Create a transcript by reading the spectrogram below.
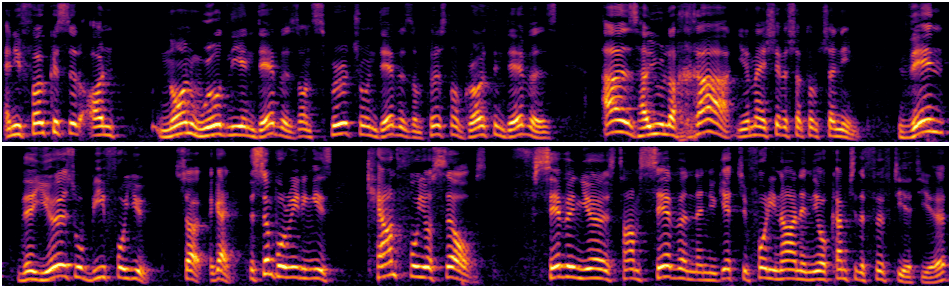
and you focus it on non worldly endeavors, on spiritual endeavors, on personal growth endeavors, as then the years will be for you. So, again, the simple reading is count for yourselves seven years times seven, and you get to 49, and you'll come to the 50th year.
